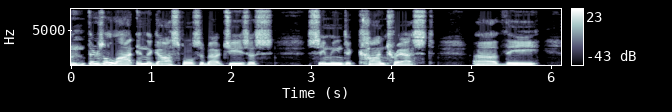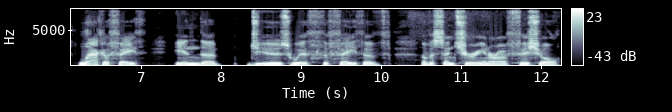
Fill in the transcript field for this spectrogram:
there's a lot in the Gospels about Jesus seeming to contrast uh, the lack of faith in the Jews with the faith of of a centurion or an official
